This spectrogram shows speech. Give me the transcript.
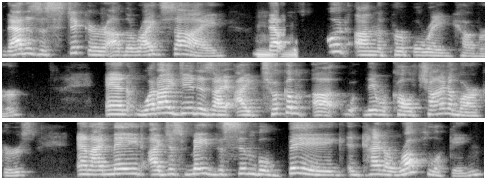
that is a sticker on the right side mm-hmm. that was put on the Purple Rain cover. And what I did is I I took them. Uh, they were called China markers, and I made I just made the symbol big and kind of rough looking.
